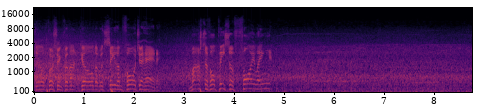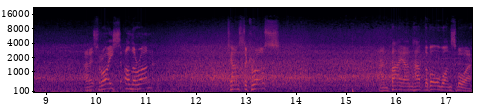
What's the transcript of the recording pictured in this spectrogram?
Still pushing for that goal that would see them forge ahead. Masterful piece of foiling. And it's Reus on the run. Chance to cross. And Bayern have the ball once more.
